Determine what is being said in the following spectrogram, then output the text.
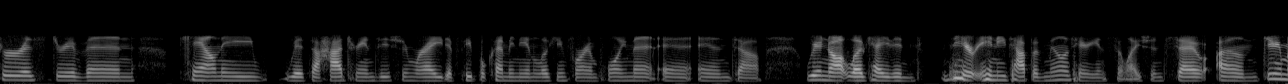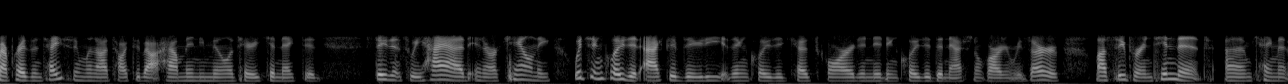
tourist-driven county with a high transition rate of people coming in looking for employment, and, and uh, we're not located near any type of military installation. So um, during my presentation, when I talked about how many military connected students we had in our county, which included active duty, it included Coast Guard, and it included the National Guard and Reserve, my superintendent um, came up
